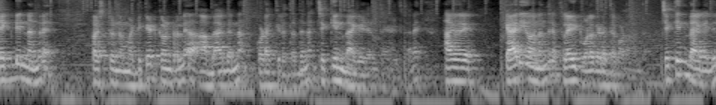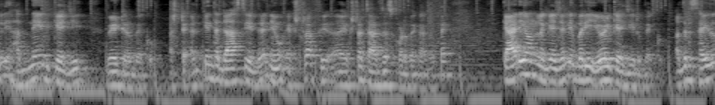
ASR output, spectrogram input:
ಚೆಕ್ಡ್ ಇನ್ ಅಂದರೆ ಫಸ್ಟು ನಮ್ಮ ಟಿಕೆಟ್ ಕೌಂಟ್ರಲ್ಲಿ ಆ ಬ್ಯಾಗನ್ನು ಕೊಡೋಕ್ಕಿರುತ್ತೆ. ಅದನ್ನು ಚೆಕ್ ಇನ್ ಬ್ಯಾಗೇಜ್ ಅಂತ ಹೇಳ್ತಾರೆ. ಹಾಗೆ ಕ್ಯಾರಿ ಆನ್ ಅಂದರೆ ಫ್ಲೈಟ್ ಒಳಗಡೆ ತಗೊಳ್ಳೋದಂತ ಚೆಕ್ ಇನ್ ಬ್ಯಾಗೇಜಲ್ಲಿ ಹದಿನೈದು ಕೆ ಜಿ ವೆಯ್ಟ್ ಇರಬೇಕು. ಅಷ್ಟೇ, ಅದಕ್ಕಿಂತ ಜಾಸ್ತಿ ಇದ್ದರೆ ನೀವು ಎಕ್ಸ್ಟ್ರಾ ಫಿ ಎಕ್ಸ್ಟ್ರಾ ಚಾರ್ಜಸ್ ಕೊಡಬೇಕಾಗುತ್ತೆ. ಕ್ಯಾರಿ ಆನ್ ಲಗೇಜಲ್ಲಿ ಬರೀ ಏಳು ಕೆ ಜಿ ಇರಬೇಕು. ಅದ್ರ ಸೈಜು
